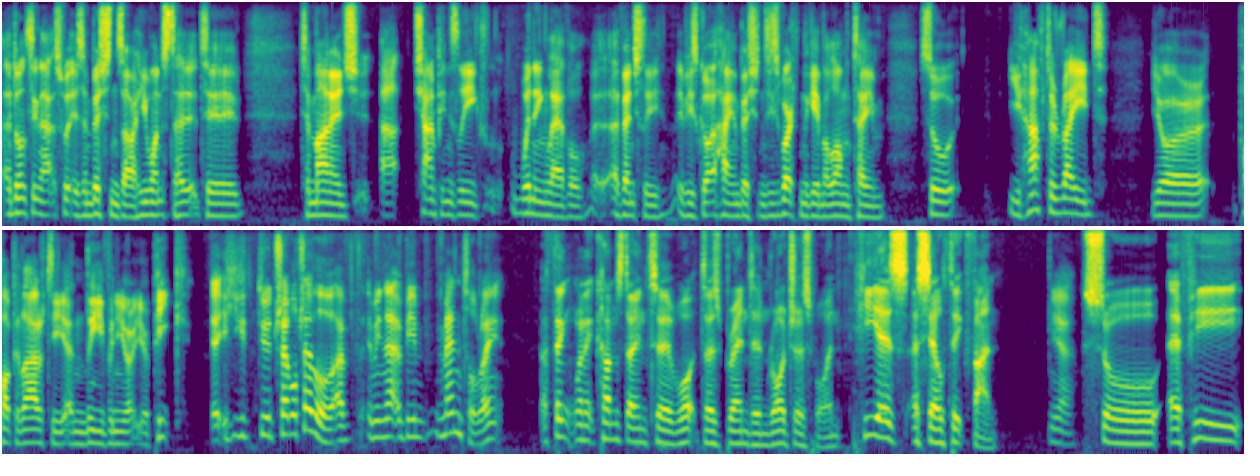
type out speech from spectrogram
I don't think that's what his ambitions are. He wants to to to manage at Champions League winning level uh, eventually if he's got high ambitions. He's worked in the game a long time. So you have to ride your popularity and leave when you're at your peak. Uh, He could do a treble treble. I've, I mean, that would be mental, right? I think when it comes down to what does Brendan Rodgers want, he is a Celtic fan. Yeah. So if he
